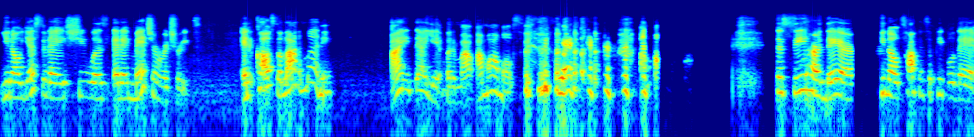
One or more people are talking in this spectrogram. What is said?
you know, yesterday she was at a mansion retreat and it cost a lot of money. I ain't there yet, but I'm almost. to see her there, you know, talking to people that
